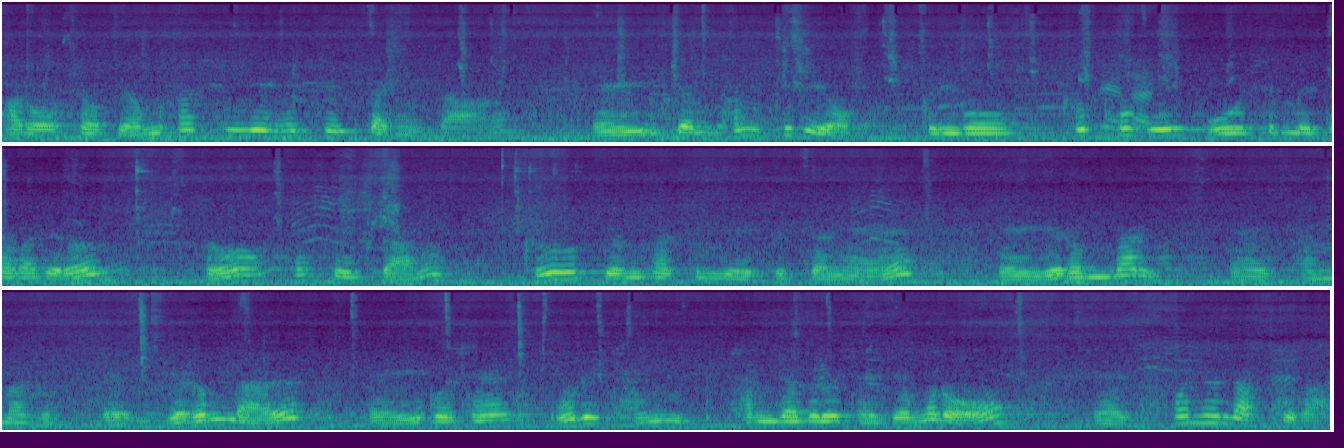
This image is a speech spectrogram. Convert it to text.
바로 저 명사심리 헬스장입니다. 네, 2.3km 그리고 그 폭이 50m가 되는 저 헬스장 그 명사심리 헬스장에 네, 여름날 네, 장마 네, 여름날 네, 이곳에 우리 장, 장자들을 배경으로 네, 소년 낙지가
